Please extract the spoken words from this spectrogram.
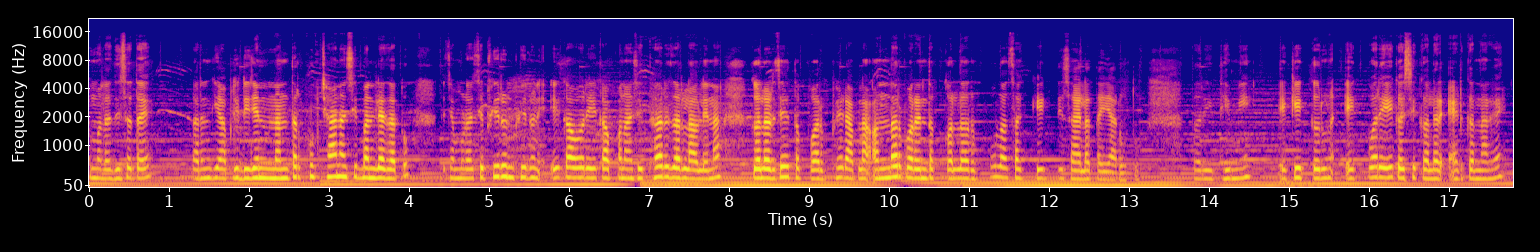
तुम्हाला दिसत आहे. कारण की आपली डिझाईन नंतर खूप छान अशी बनल्या जातो. त्याच्यामुळे असे फिरून फिरून एकावर एक आपण असे थर जर लावले ना कलरचे तर परफेक्ट आपला अंदरपर्यंत कलरफुल असा केक दिसायला तयार होतो. तर इथे मी एक एक करून एकवर एक असे कलर ॲड करणार आहे.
